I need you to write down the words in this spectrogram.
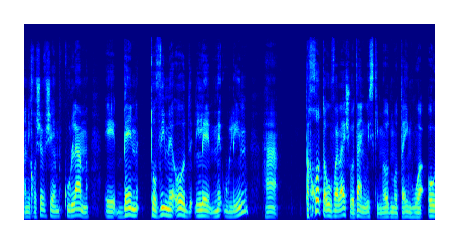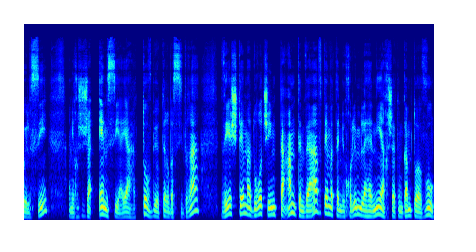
אני חושב שהם כולם אה, בין טובים מאוד למעולים. פחות אהוב עליי, שהוא עדיין וויסקי מאוד מאוד טעים, הוא ה-OLC. אני חושב שה-MC היה הטוב ביותר בסדרה, ויש שתי מהדורות שאם טעמתם ואהבתם, אתם יכולים להניח שאתם גם תאהבו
